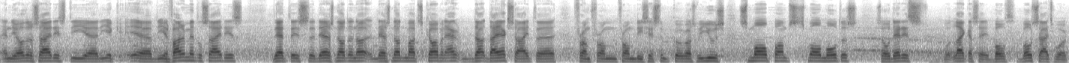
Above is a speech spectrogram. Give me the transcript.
and the other side is the uh, the uh, the environmental side is that is uh, there's not enough, there's not much carbon dioxide uh, from from from the system because we use small pumps, small motors. So that is, like I say, both both sides work.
